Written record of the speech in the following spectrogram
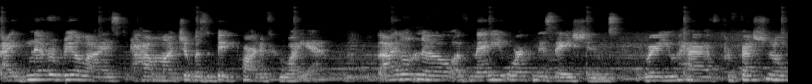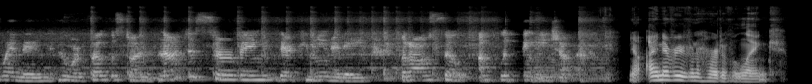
I never realized how much it was a big part of who I am. I don't know of many organizations where you have professional women who are focused on not just serving their community, but also uplifting each other. Now, I never even heard of a link.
